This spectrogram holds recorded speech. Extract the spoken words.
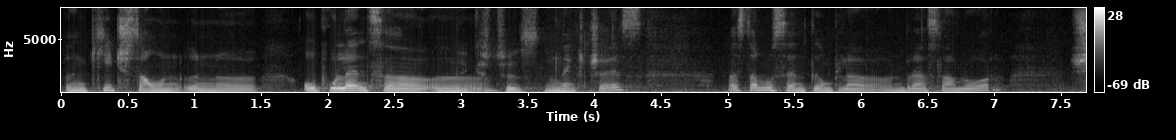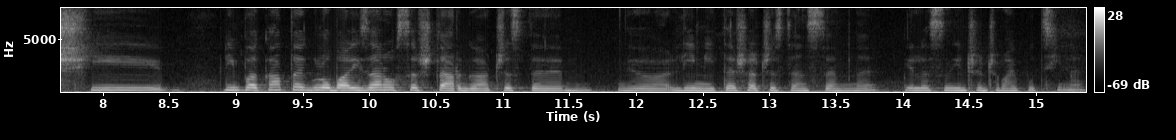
în chici sau în, în opulență în exces, în exces. Asta nu se întâmplă în breasla lor și din păcate, globalizarea o să șteargă aceste uh, limite și aceste însemne. Ele sunt din ce în ce mai puține.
